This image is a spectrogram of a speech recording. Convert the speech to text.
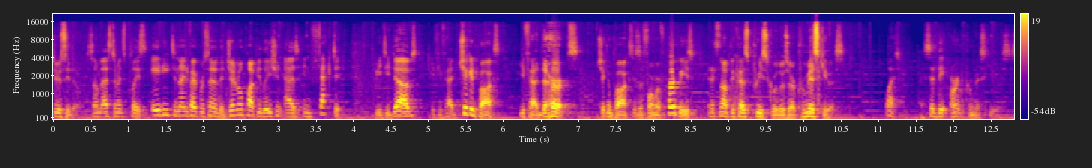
Seriously though, some estimates place 80 to 95% of the general population as infected. BT dubs, if you've had chickenpox, you've had the herps. Chickenpox is a form of herpes, and it's not because preschoolers are promiscuous. What? I said they aren't promiscuous.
